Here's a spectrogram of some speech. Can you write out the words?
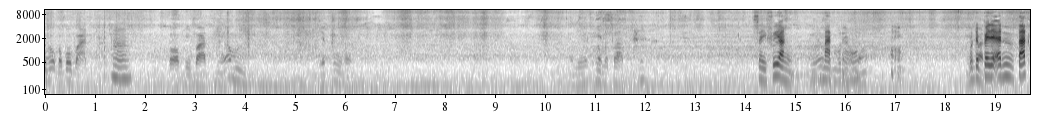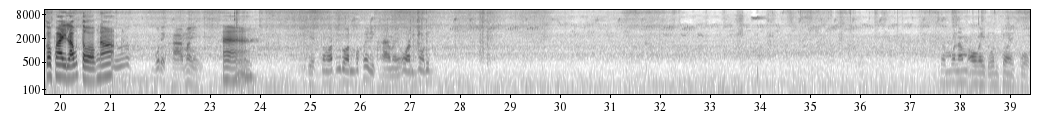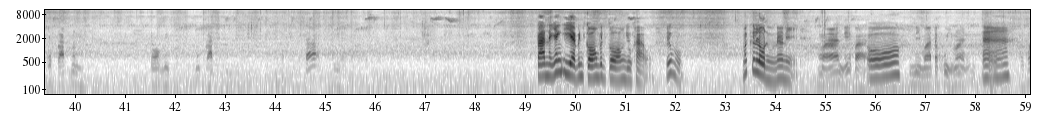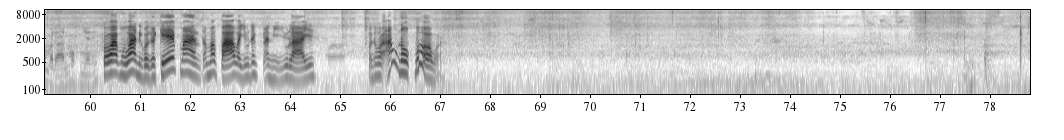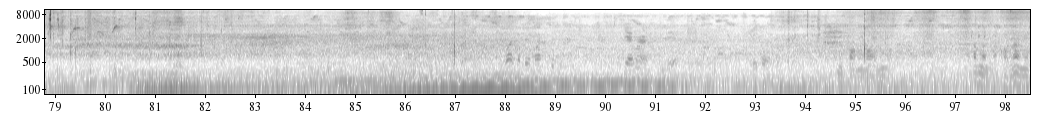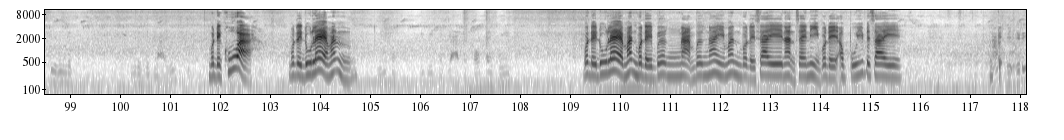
อเขาก็บ่บาดอืมตอกที่บาดแหนวมือเจ็บมือเลยอันนี้ธรรมชาติใส่เฟือง หมัดเอา บ่ได้ไปอันตัดก็ไผ่เล้าตอกเนาะ เออบ่ได้ขาไม่อ่า เขตจังหวัดอุดรบ่เคยได้ขาไม่อ่อนเฮาดิ จำว่านำเอาไว้โดนจ่อยพวกก็กัดมันดอกนี่มันกัดจ้าปานน่ะยังเหี่ยเป็นกองเป็นกองอยู่ข่าวหรือบ่มันคือหล่นแนวนี้หมาอันนี่ป่ะโอ้นี่มาตะคุยมานี่อ่าแต่ธรรมดาหมกเฮียนี่เพราะว่าเมื่อวานนี่ข่อยก็เก็บมาเอามาป๋าไว้อยู่ในอันนี้อยู่หลาย หมา คนนึกว่าเอ้านกบ่วะ ว่าจะเป็นมันซึ่งแย่มากนี่ของหน่อยนี่ทำเงินของได้เนี่ยที่นี่เลยได้เห็ดหลายนี่บ่ได้คั่วบ่ได้ดูแลมันนี่ก็นิดหยาดเขาใช้ปุ๋ยบ่ได้ดูแลมันบ่ได้เบิ่งน้ำเบิ่งในมันบ่ได้ใส่นั่นใส่นี่บ่ได้เอาปุ๋ยไปใส่ น้ำดีดี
